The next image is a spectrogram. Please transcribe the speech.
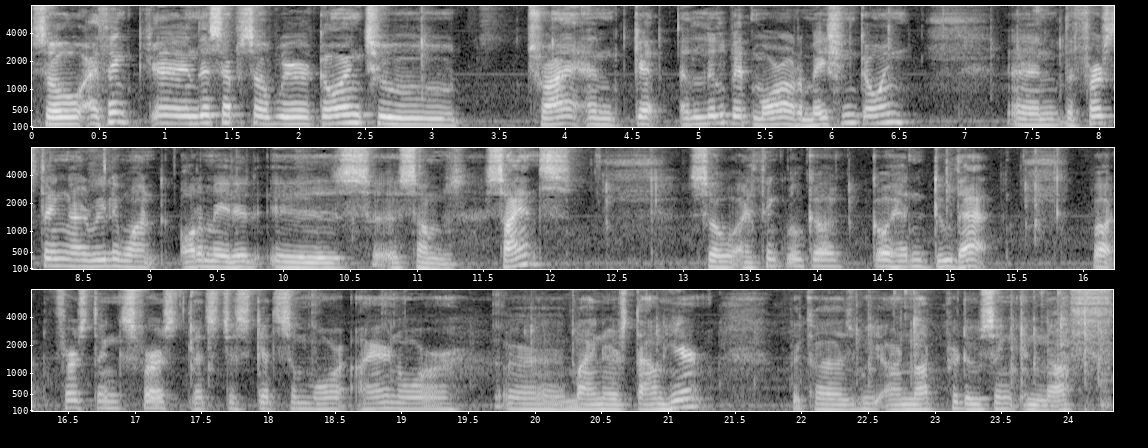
So I think uh, in this episode we're going to try and get a little bit more automation going. And the first thing I really want automated is uh, some science. So I think we'll go go ahead and do that. But first things first, let's just get some more iron ore uh, miners down here because we are not producing enough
